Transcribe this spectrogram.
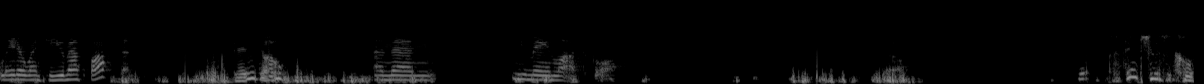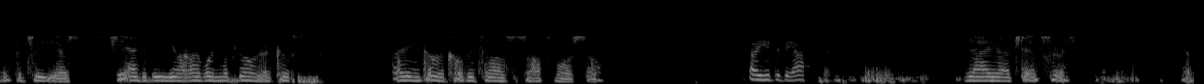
later went to UMass Boston, There you go. and then UMaine Law School. So, I think she was at Colby for two years. She had to be young. I wouldn't have known her because I didn't go to Colby till I was a sophomore. So oh, you did the opposite. yeah, I uh, transferred. Yep.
